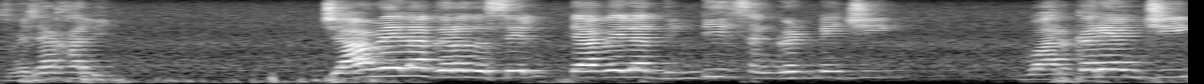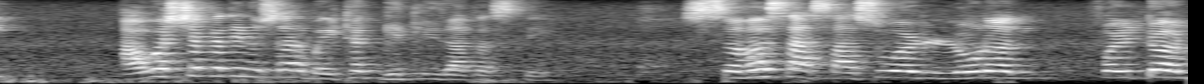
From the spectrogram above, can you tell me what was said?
ध्वजाखाली ज्या वेळेला गरज असेल त्यावेळेला दिंडी संघटनेची वारकऱ्यांची आवश्यकतेनुसार बैठक घेतली जात असते. सहसा सासवड लोणंद फलटण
